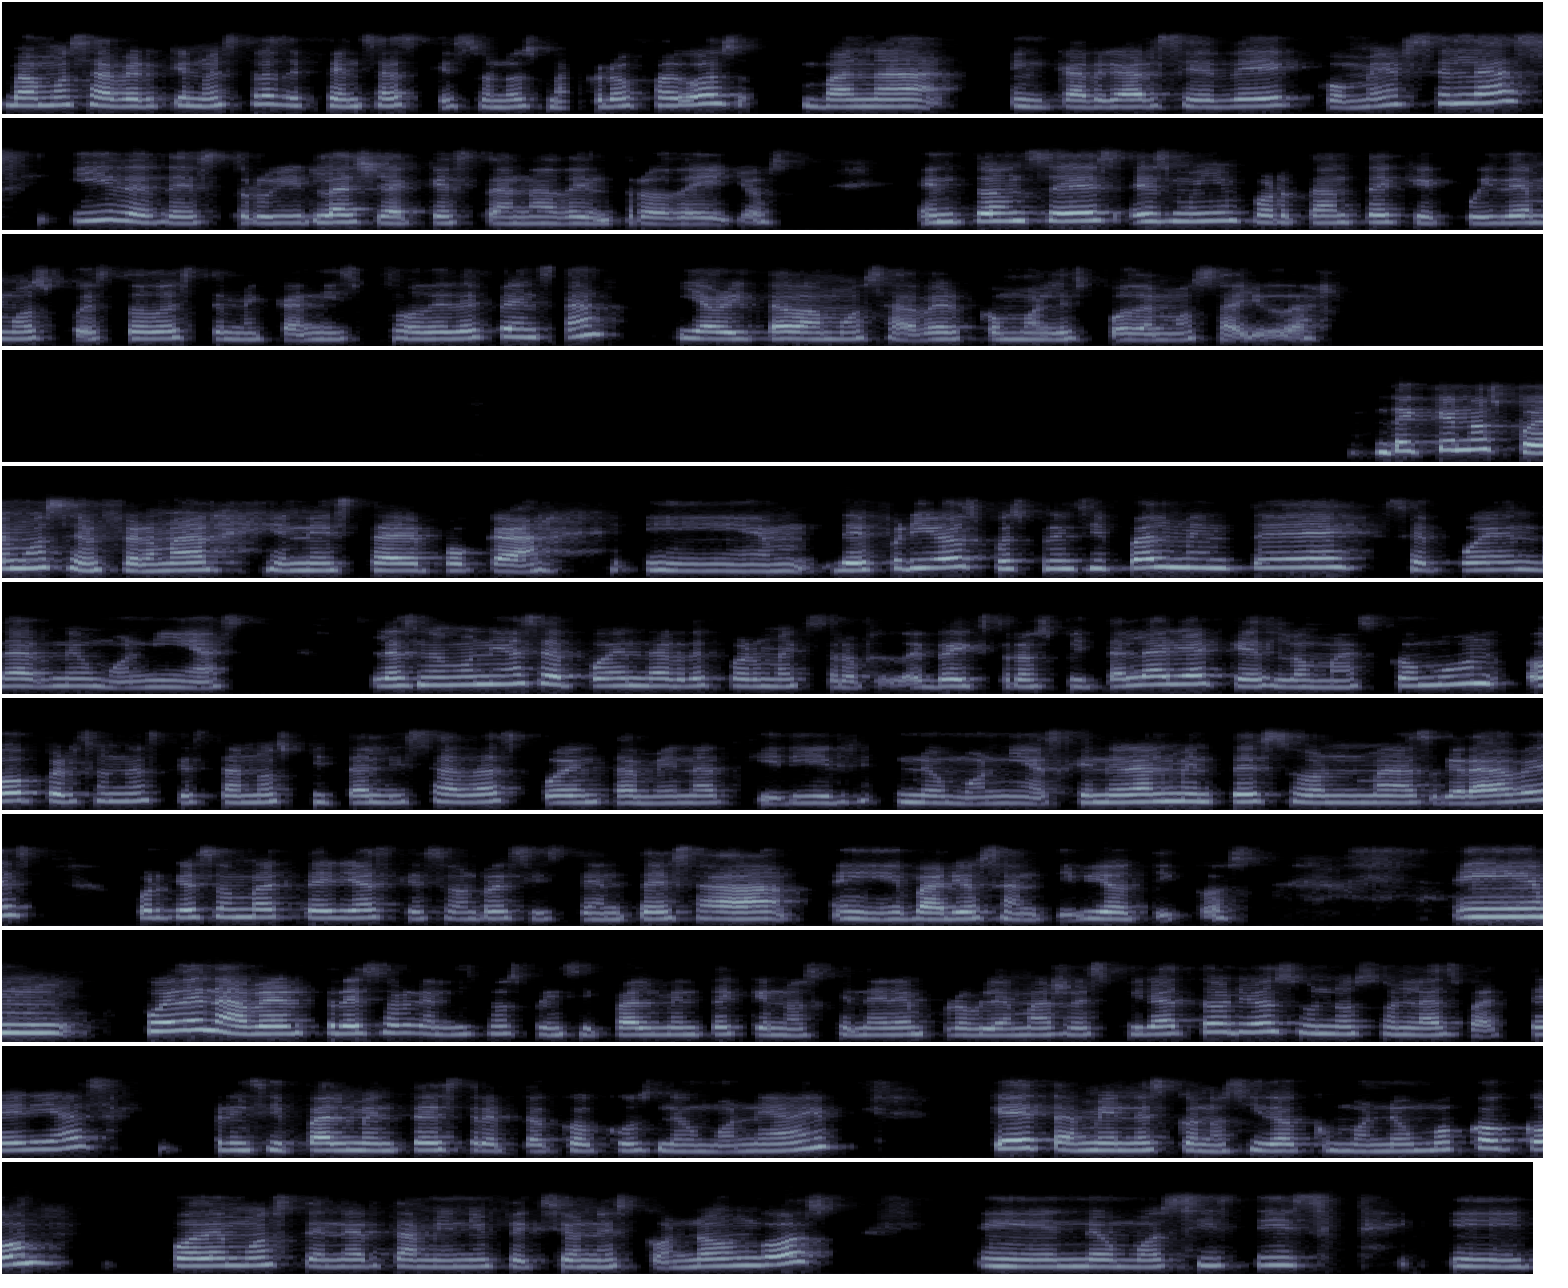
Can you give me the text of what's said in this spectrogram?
vamos a ver que nuestras defensas, que son los macrófagos, van a encargarse de comérselas y de destruirlas ya que están adentro de ellos. Entonces, es muy importante que cuidemos pues todo este mecanismo de defensa y ahorita vamos a ver cómo les podemos ayudar. ¿De qué nos podemos enfermar en esta época eh, de fríos? Pues principalmente se pueden dar neumonías. Las neumonías se pueden dar de forma extrahospitalaria, que es lo más común, o personas que están hospitalizadas pueden también adquirir neumonías. Generalmente son más graves porque son bacterias que son resistentes a eh, varios antibióticos. Em, pueden haber tres organismos principalmente que nos generen problemas respiratorios. Uno son las bacterias, principalmente Streptococcus pneumoniae, que también es conocido como neumococo. Podemos tener también infecciones con hongos, eh, neumocystis y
